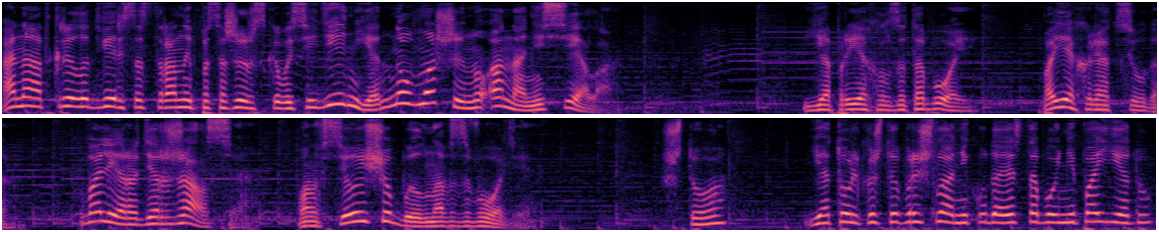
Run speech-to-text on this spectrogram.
Она открыла дверь со стороны пассажирского сиденья, но в машину она не села. «Я приехал за тобой. Поехали отсюда». Валера держался. Он все еще был на взводе. «Что? Я только что пришла, никуда я с тобой не поеду».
